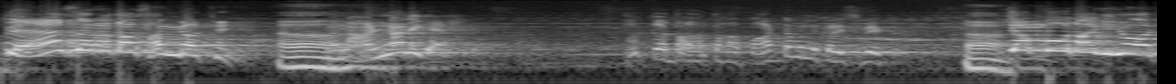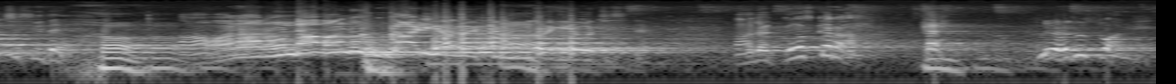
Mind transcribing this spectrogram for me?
ಬೇಸರದ ಸಂಗತಿ. ನನ್ನ ಅಣ್ಣನಿಗೆ ತಕ್ಕದಾದಂತಹ ಪಾಠವನ್ನು ಕಳಿಸಬೇಕು ಎಂಬುದಾಗಿ ಯೋಚಿಸಿದೆ. ಅವನ ರುಂಡವನ್ನು ಕಡಿಯಬೇಕೆಂಬುದಾಗಿ ಯೋಚಿಸಿದೆ. ಅದಕ್ಕೋಸ್ಕರ ಏನು ಸ್ವಾಮಿ.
